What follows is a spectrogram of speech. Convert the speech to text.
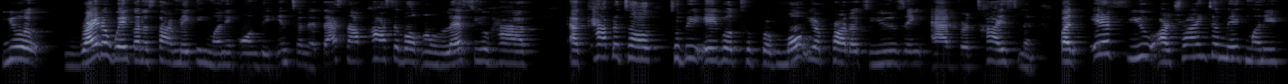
you're right away going to start making money on the internet. That's not possible unless you have a capital to be able to promote your products using advertisement. But if you are trying to make money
